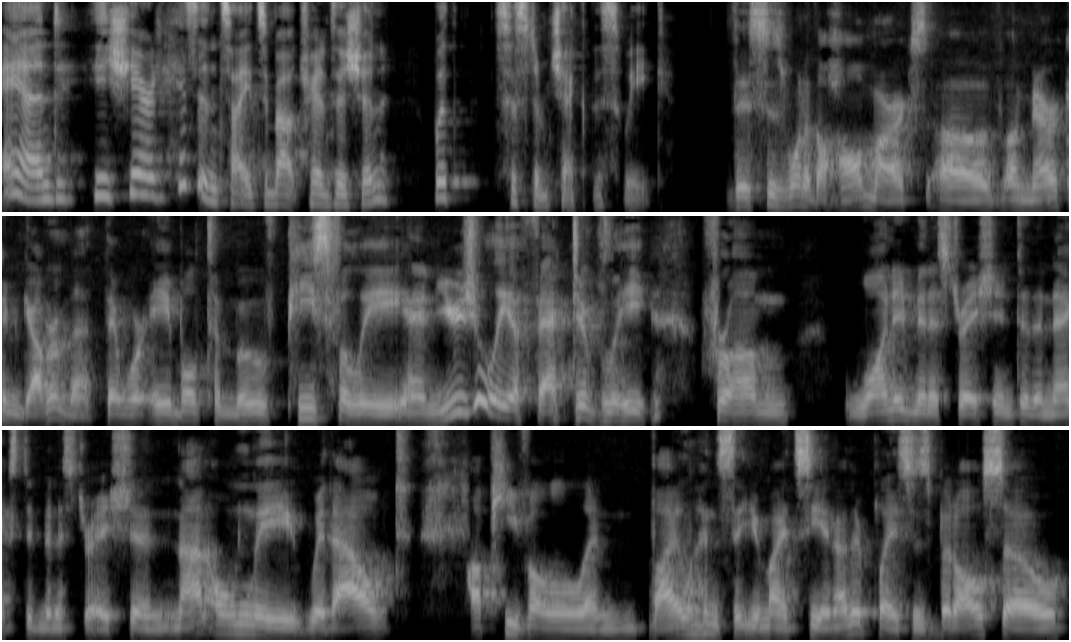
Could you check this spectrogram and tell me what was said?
And he shared his insights about transition with System Check this week. this is one of the hallmarks of American government that we're able to move peacefully and usually effectively from one administration to the next administration, not only without upheaval and violence that you might see in other places, but also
